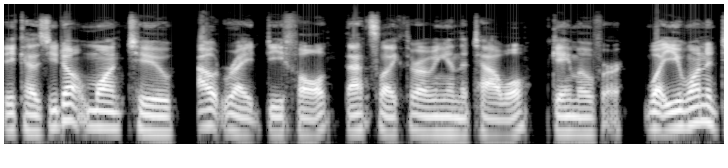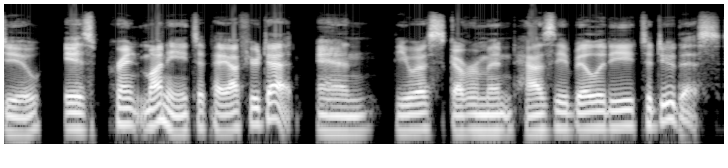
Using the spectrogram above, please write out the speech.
because you don't want to outright default. That's like throwing in the towel, game over. What you want to do is print money to pay off your debt. And the US government has the ability to do this.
